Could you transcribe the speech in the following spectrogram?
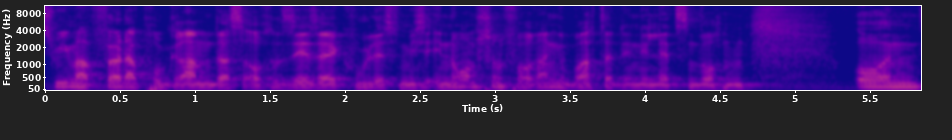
Streamer-Förderprogramm, das auch sehr, sehr cool ist, mich enorm schon vorangebracht hat in den letzten Wochen. Und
